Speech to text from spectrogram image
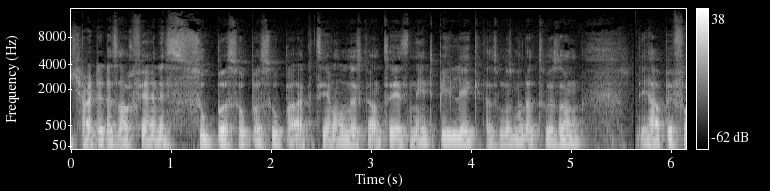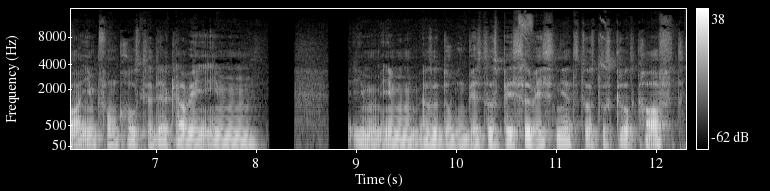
Ich halte das auch für eine super, super, super Aktion. Das Ganze ist nicht billig, das muss man dazu sagen. Die HPV-Impfung kostet ja, glaube ich, im, im, im, also du wirst das besser wissen jetzt, du hast das gerade gekauft.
